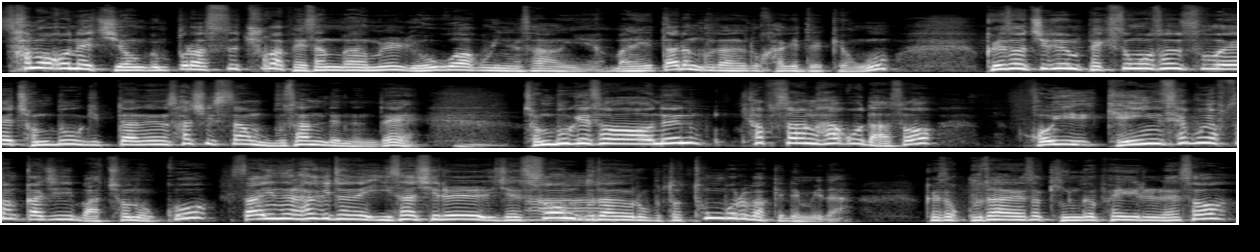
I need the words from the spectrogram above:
3억 원의 지원금 플러스 추가 배상금을 요구하고 있는 상황이에요. 만약에 다른 구단으로 가게 될 경우. 그래서 지금 백승호 선수의 전북 입단은 사실상 무산됐는데 전북에서는 협상하고 나서 거의 개인 세부 협상까지 맞춰놓고 사인을 하기 전에 이 사실을 이제 수원 아. 구단으로부터 통보를 받게 됩니다. 그래서 구단에서 긴급 회의를 해서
